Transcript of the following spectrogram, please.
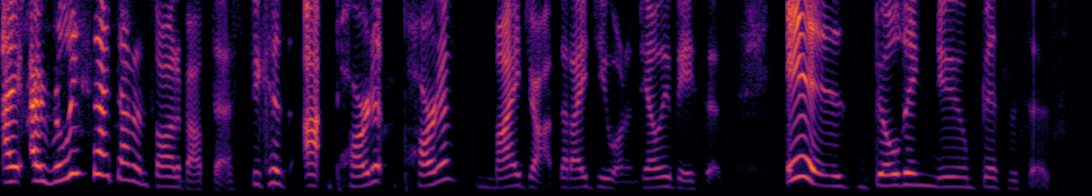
I, I really sat down and thought about this because I, part of part of my job that I do on a daily basis is building new businesses.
